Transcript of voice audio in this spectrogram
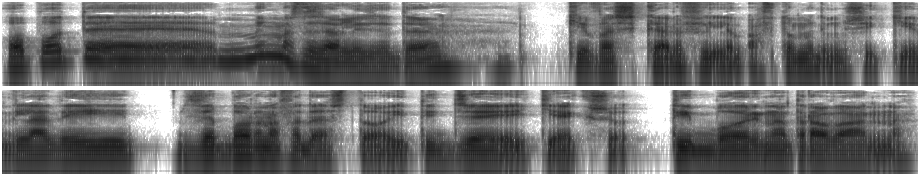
Οπότε μην μας ζαλίζετε. Και βασικά ρε φίλε αυτό με τη μουσική, δηλαδή δεν μπορώ να φανταστώ οι DJ εκεί έξω τι μπορεί να τραβάνε.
